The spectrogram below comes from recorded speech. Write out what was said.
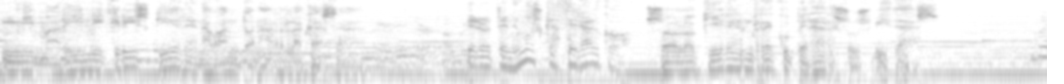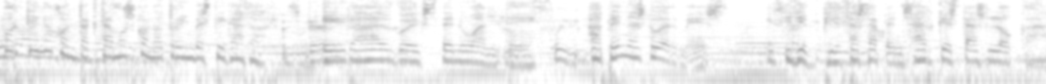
Ni Marie ni Chris quieren abandonar la casa. Pero tenemos que hacer algo. Solo quieren recuperar sus vidas. ¿Por qué no contactamos con otro investigador? Era algo extenuante. Apenas duermes y empiezas a pensar que estás loca.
